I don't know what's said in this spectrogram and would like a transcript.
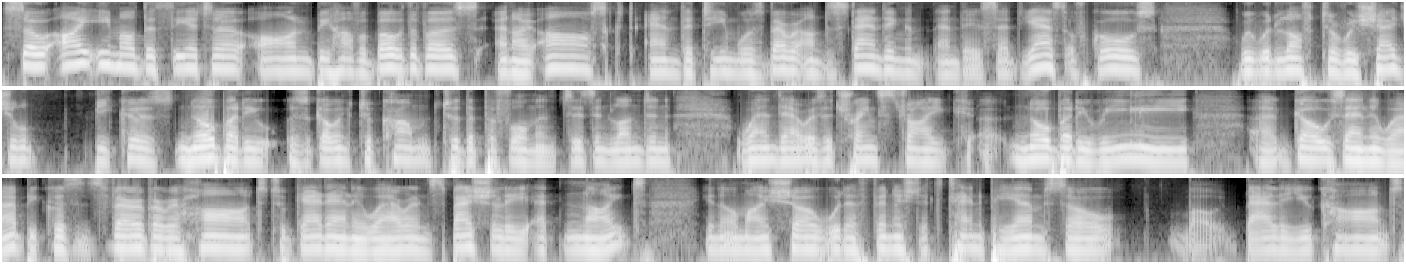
So I emailed the theatre on behalf of both of us and I asked, and the team was very understanding and, and they said, yes, of course we would love to reschedule because nobody is going to come to the performances in London when there is a train strike. Uh, nobody really uh, goes anywhere because it's very, very hard to get anywhere, and especially at night. You know, my show would have finished at 10 p.m., so well, barely you can't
